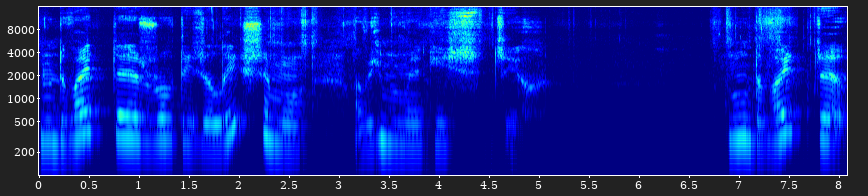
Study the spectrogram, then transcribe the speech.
Ну, давайте жовтий залишимо, а візьмемо якийсь цих. Ну, давайте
